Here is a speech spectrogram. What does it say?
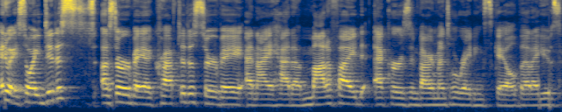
anyway, so I did a survey. I crafted a survey, and I had a modified ECERS environmental rating scale that I use.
